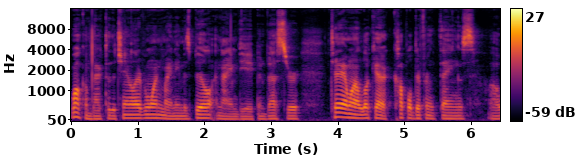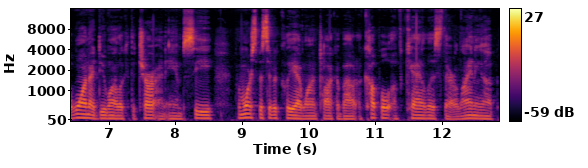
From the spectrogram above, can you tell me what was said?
Welcome back to the channel, everyone. My name is Bill, and I am the Ape Investor. Today, I want to look at a couple different things. Uh, one, I do want to look at the chart on AMC, but more specifically, I want to talk about a couple of catalysts that are lining up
